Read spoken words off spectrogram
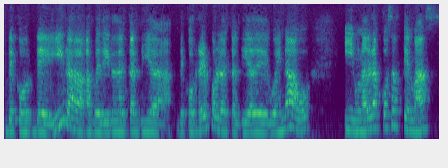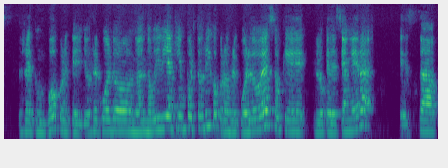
de, ir a, a pedir la alcaldía, de correr por la alcaldía de Guaynabo, y una de las cosas que más retumbó, porque yo recuerdo, no, no vivía aquí en Puerto Rico, pero recuerdo eso, que lo que decían era esa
